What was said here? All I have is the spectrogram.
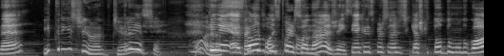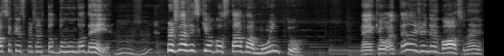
né? E triste, não é? Tinha... Triste. Pô, que, falando dos total. personagens, tem aqueles personagens que acho que todo mundo gosta e aqueles personagens que todo mundo odeia. Uhum. Personagens que eu gostava muito né? Que eu até hoje ainda gosto, né?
